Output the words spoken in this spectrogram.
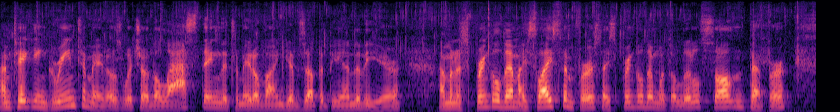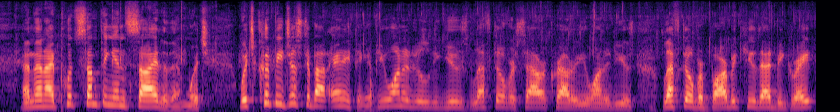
I'm taking green tomatoes, which are the last thing the tomato vine gives up at the end of the year. I'm going to sprinkle them. I slice them first. I sprinkle them with a little salt and pepper. And then I put something inside of them, which, which could be just about anything. If you wanted to use leftover sauerkraut or you wanted to use leftover barbecue, that'd be great.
